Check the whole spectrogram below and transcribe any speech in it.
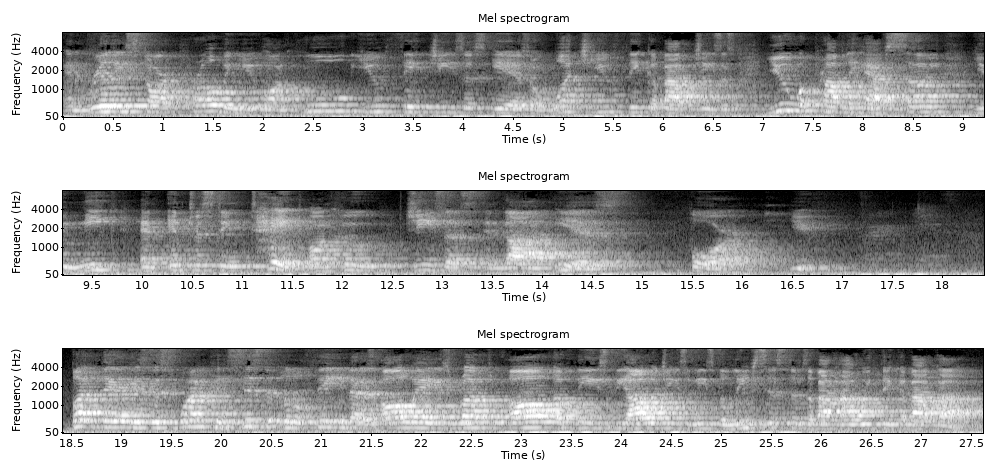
and really start probing you on who you think Jesus is or what you think about Jesus, you will probably have some unique and interesting take on who Jesus and God is for you. But there is this one consistent little theme that has always run through all of these theologies and these belief systems about how we think about God.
